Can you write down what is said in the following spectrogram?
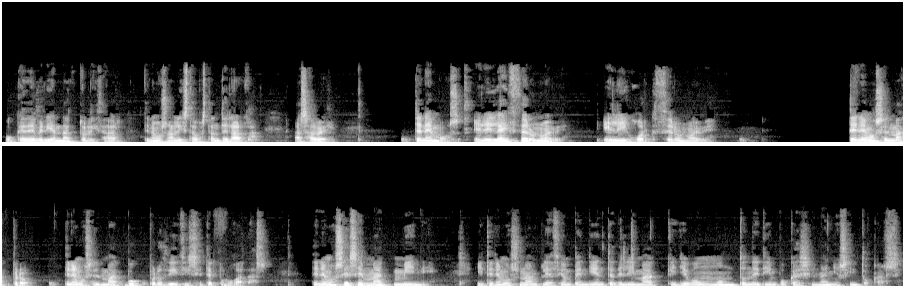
o qué deberían de actualizar, tenemos una lista bastante larga. A saber, tenemos el eLife 09, el eWork 09. Tenemos el Mac Pro, tenemos el MacBook Pro de 17 pulgadas, tenemos ese Mac Mini y tenemos una ampliación pendiente del iMac que lleva un montón de tiempo, casi un año sin tocarse.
